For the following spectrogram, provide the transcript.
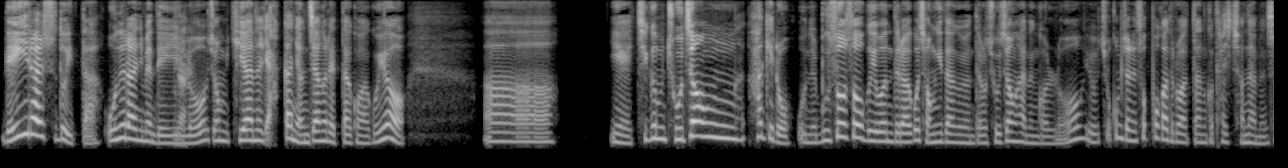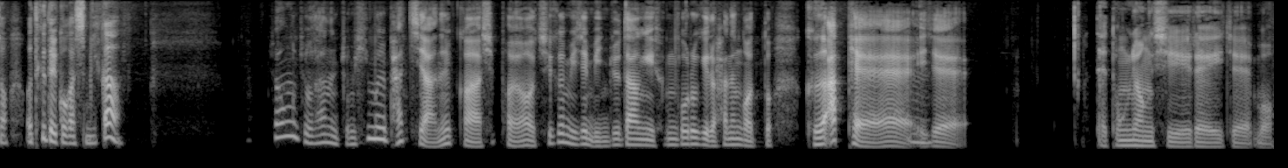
내일 할 수도 있다. 오늘 아니면 내일로 좀 기한을 약간 연장을 했다고 하고요. 아, 예, 지금 조정하기로 오늘 무소속 의원들하고 정의당 의원들하고 조정하는 걸로 요 조금 전에 속보가 들어왔다는 거 다시 전하면서 어떻게 될 것 같습니까? 국정조사는 좀 힘을 받지 않을까 싶어요. 지금 이제 민주당이 숨고르기를 하는 것도 그 앞에 음. 이제 대통령실에 이제 뭐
